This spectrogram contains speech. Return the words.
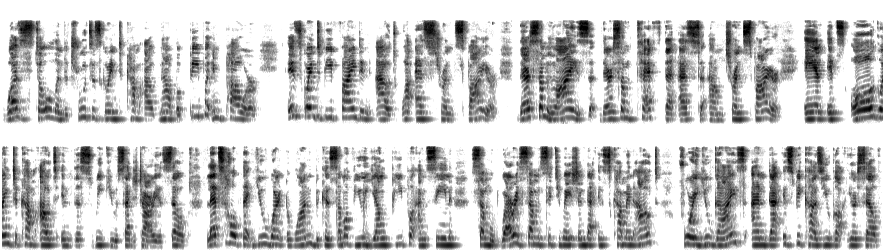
was stolen. The truth is going to come out now but people in power is going to be finding out what has transpired. There's some lies, there's some theft that has um, transpired, and it's all going to come out in this week, you Sagittarius. So let's hope that you weren't the one because some of you young people, I'm seeing some worrisome situation that is coming out for you guys and that is because you got yourself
